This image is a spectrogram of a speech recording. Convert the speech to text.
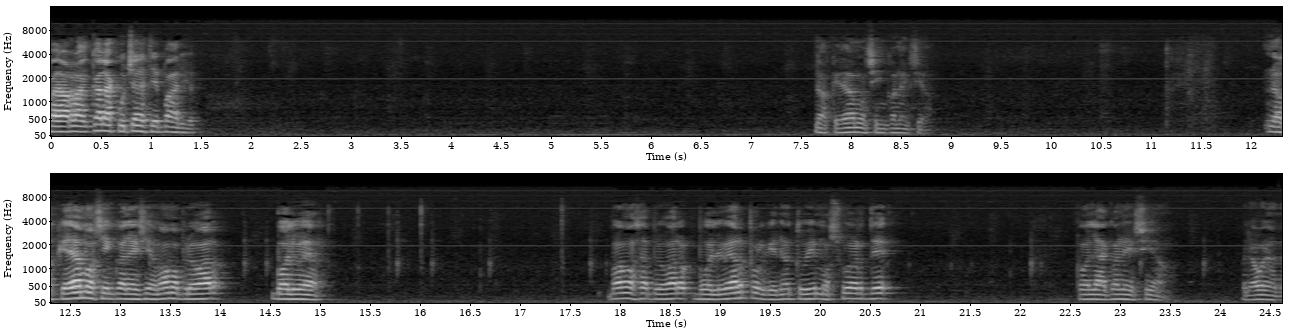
para arrancar a escuchar Estepario? Nos quedamos sin conexión. Nos quedamos sin conexión. Vamos a probar volver. Vamos a probar volver porque no tuvimos suerte con la conexión. Pero bueno,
